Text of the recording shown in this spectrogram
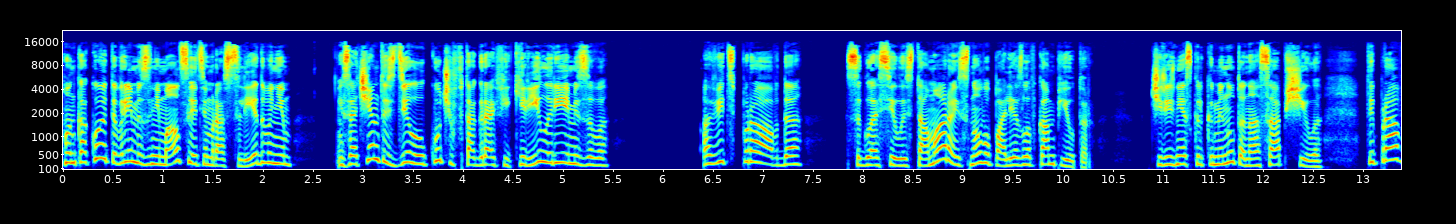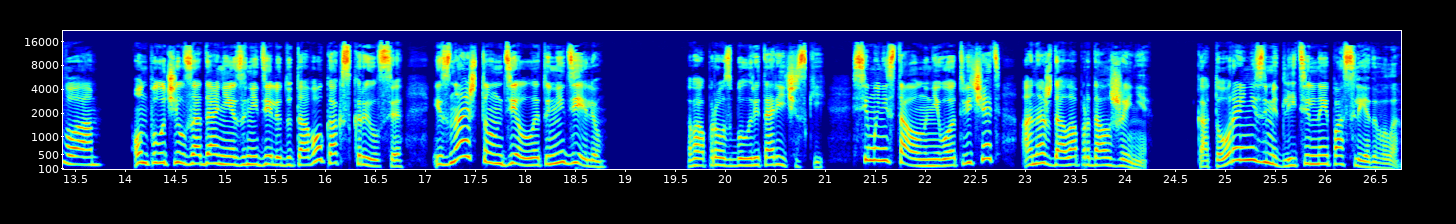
Он какое-то время занимался этим расследованием и зачем-то сделал кучу фотографий Кирилла Ремезова. «А ведь правда», — согласилась Тамара и снова полезла в компьютер. Через несколько минут она сообщила. «Ты права. Он получил задание за неделю до того, как скрылся. И знаешь, что он делал эту неделю?» Вопрос был риторический. Сима не стала на него отвечать, она ждала продолжения, которое незамедлительно и последовало.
